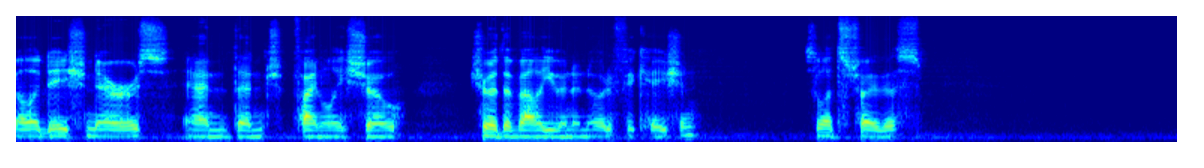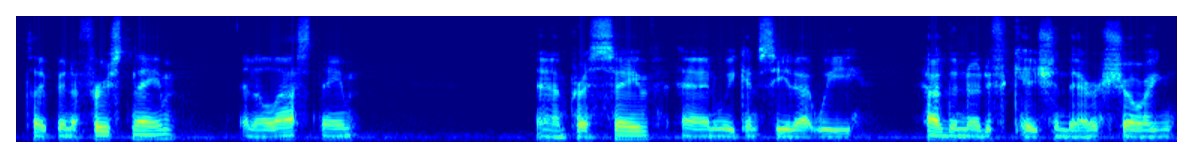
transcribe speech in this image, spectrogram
validation errors and then finally show, show the value in a notification. So let's try this. Type in a first name and a last name and press save and we can see that we have the notification there showing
